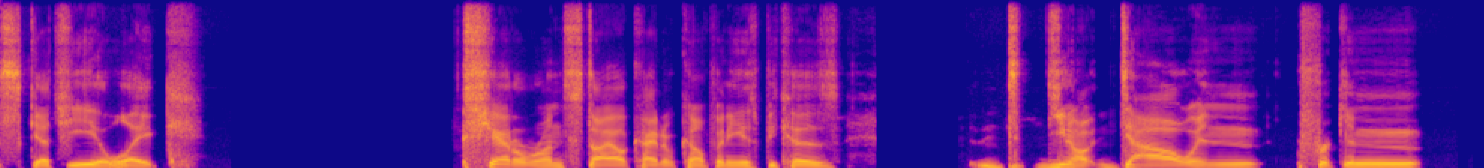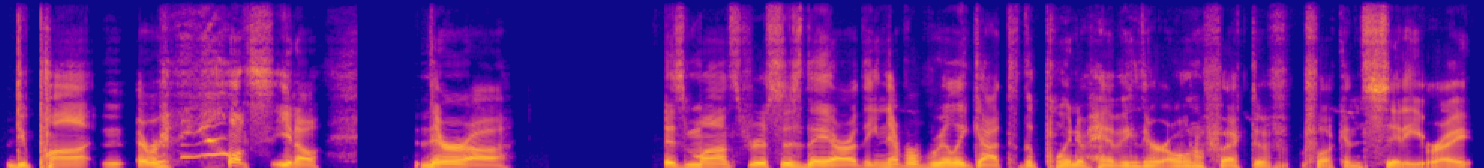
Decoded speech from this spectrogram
sketchy like Shadowrun style kind of companies because d- you know Dow and freaking DuPont and everything else, you know, they're uh as monstrous as they are, they never really got to the point of having their own effective fucking city, right?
